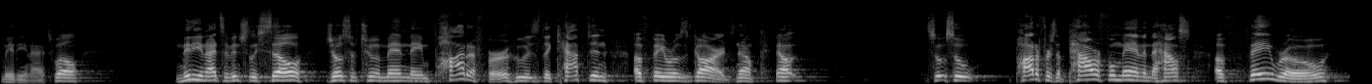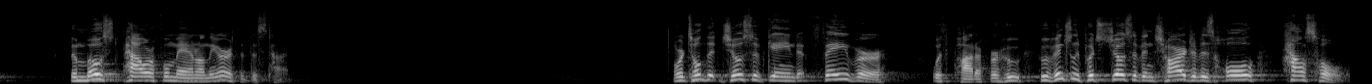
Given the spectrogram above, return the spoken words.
Midianites. Well, Midianites eventually sell Joseph to a man named Potiphar, who is the captain of Pharaoh's guards. Now, now so, so Potiphar's a powerful man in the house of Pharaoh, the most powerful man on the earth at this time. We're told that Joseph gained favor with Potiphar, who, who eventually puts Joseph in charge of his whole household.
